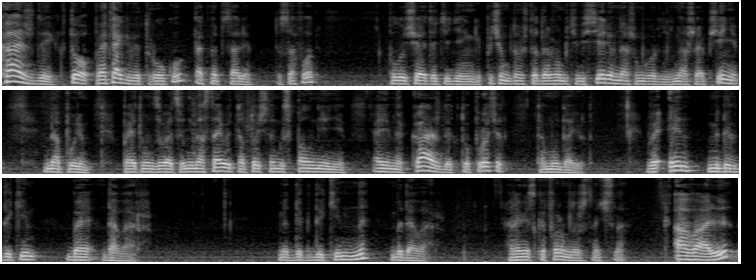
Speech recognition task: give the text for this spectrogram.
каждый, кто протягивает руку, так написали Тософот, получает эти деньги. Почему? Потому что должно быть веселье в нашем городе, в нашей общине на Пурим. Поэтому называется не настаивать на точном исполнении, а именно каждый, кто просит, тому дает. В медагдеким б давар. Медагдекин б давар. Арамейская форма множественного числа. Аваль,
